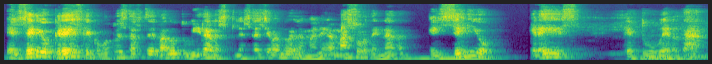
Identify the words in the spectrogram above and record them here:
¿En serio crees que como tú estás llevando tu vida, la, la estás llevando de la manera más ordenada? ¿En serio crees que tu verdad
